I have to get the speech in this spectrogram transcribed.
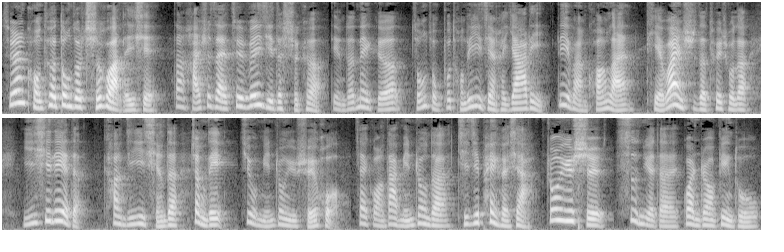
虽然孔特动作迟缓了一些，但还是在最危急的时刻，顶着内阁种种不同的意见和压力，力挽狂澜，铁腕式的推出了一系列的抗击疫情的政令，救民众于水火。在广大民众的积极配合下，终于使肆虐的冠状病毒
